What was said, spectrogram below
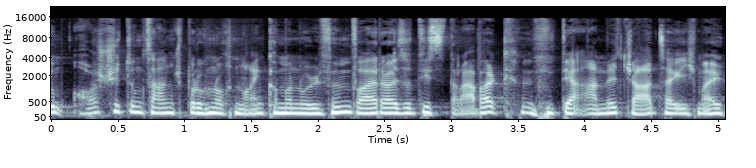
zum Ausschüttungsanspruch noch 9,05 Euro. Also die Strabag, der arme Chart, sage ich mal,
